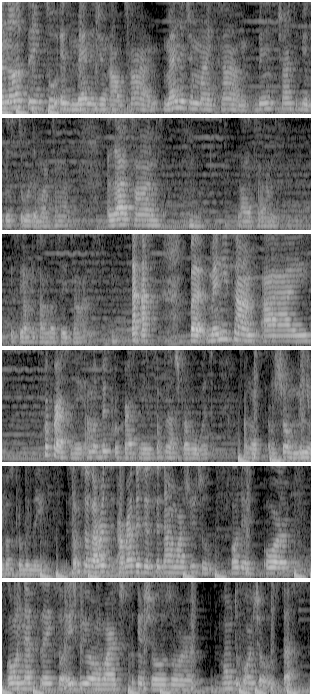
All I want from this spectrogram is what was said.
Another thing too is managing our time. Managing my time, being trying to be a good steward of my time. A lot of times, hmm, a lot of times, let's see how many times I say times. but many times I procrastinate. I'm a big procrastinator, something I struggle with. I'm, I'm sure many of us can relate. Sometimes I rather, I rather just sit down and watch YouTube all day or go on Netflix or HBO and watch cooking shows or home decor shows. That's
